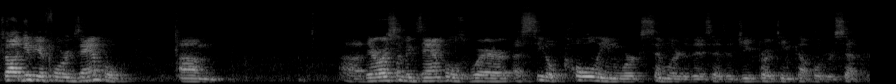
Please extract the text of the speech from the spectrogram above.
So I'll give you, a for example, um, uh, there are some examples where acetylcholine works similar to this as a G protein coupled receptor.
